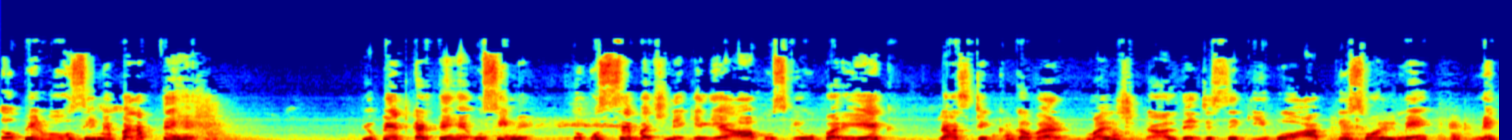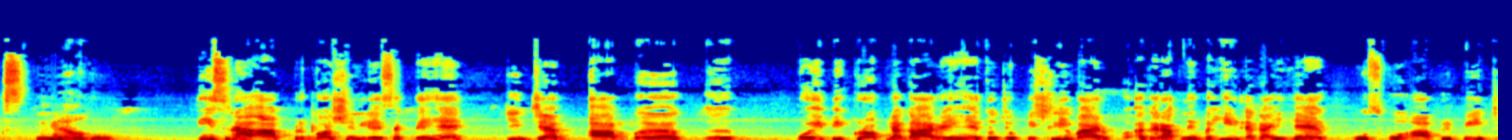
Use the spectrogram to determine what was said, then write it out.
तो फिर वो उसी में पनपते हैं प्यूपेट करते हैं उसी में। तो उससे बचने के लिए आप उसके ऊपर एक प्लास्टिक कवर मल्च डाल दें, जिससे कि वो आपकी सॉइल में मिक्स न हो। तीसरा आप प्रिकॉशन ले सकते हैं कि जब आप कोई भी क्रॉप लगा रहे हैं तो जो पिछली बार अगर आपने वही लगाई है, उसको आप रिपीट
